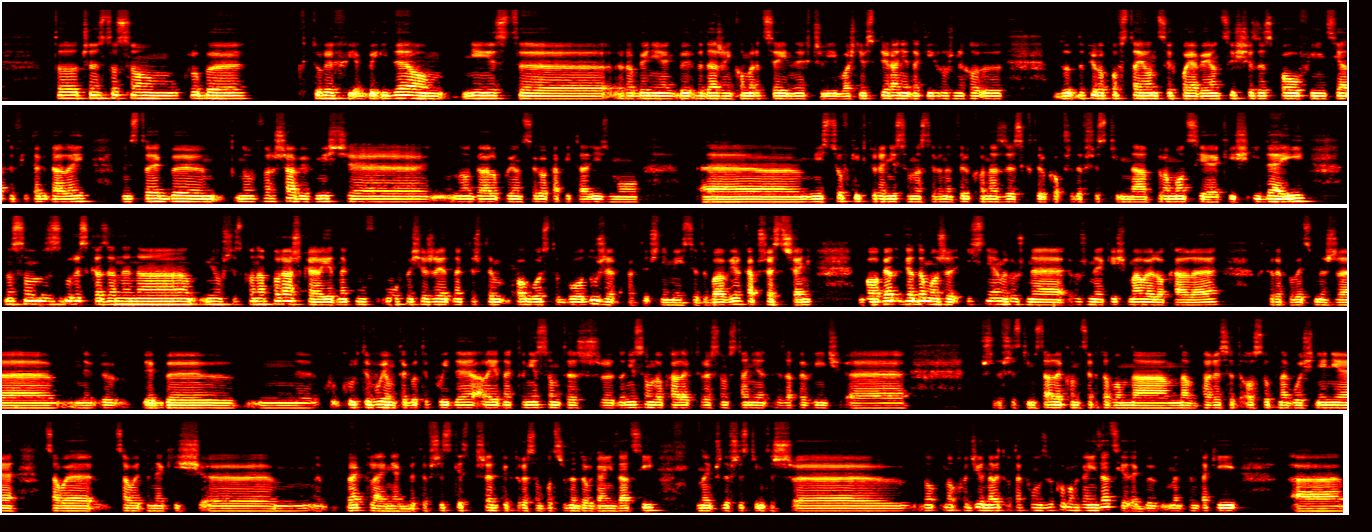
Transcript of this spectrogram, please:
to często są kluby których jakby ideą nie jest e, robienie jakby wydarzeń komercyjnych, czyli właśnie wspieranie takich różnych dopiero powstających, pojawiających się zespołów, inicjatyw i tak dalej, więc to jakby no w Warszawie, w mieście no, galopującego kapitalizmu, E, miejscówki, które nie są nastawione tylko na zysk, tylko przede wszystkim na promocję jakiejś idei, no są z góry skazane na mimo wszystko na porażkę. Jednak mów, mówmy się, że jednak też ten pogłos to było duże faktycznie miejsce, to była wielka przestrzeń, bo wi wiadomo, że istnieją różne, różne jakieś małe lokale, które powiedzmy, że y, jakby mm, kultywują tego typu idee, ale jednak to nie są też, to nie są lokale, które są w stanie zapewnić e, przede wszystkim salę koncertową na, na paręset osób, nagłośnienie, całe, cały ten jakiś backline, jakby te wszystkie sprzęty, które są potrzebne do organizacji, no i przede wszystkim też e, no, no chodziło nawet o taką zwykłą organizację, jakby ten taki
